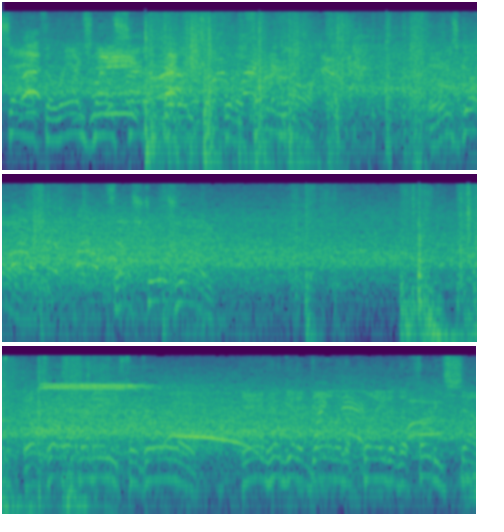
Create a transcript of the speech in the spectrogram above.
Sack. The Rams now set up for a tough one, a third and long. Here's Goff. Flush to his right. He'll throw underneath for Gurley. And he'll get it down on the play to the 37.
